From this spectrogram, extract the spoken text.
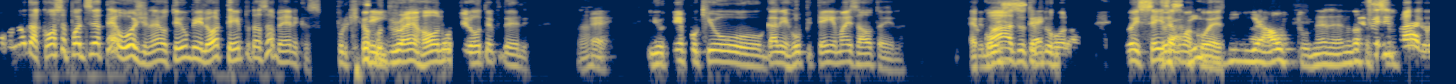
o Ronaldo da Costa pode dizer até hoje, né? Eu tenho o melhor tempo das Américas, porque Sim. o Ryan Hall não tirou o tempo dele. Né? É. E o tempo que o Galen Hoop tem é mais alto ainda. É, quase o tempo do Ronaldo. 2,6 alguma coisa. E alto, né? Ele fez assim. em Praga.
